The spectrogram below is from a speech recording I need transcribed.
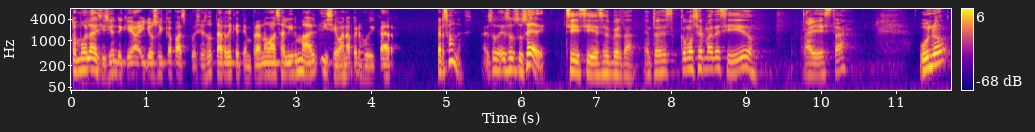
tomó la decisión de que Ay, yo soy capaz, pues eso tarde que temprano va a salir mal y se van a perjudicar personas. Eso, eso sucede. Sí, sí, eso es verdad. Entonces, ¿cómo ser más decidido? Ahí está. Uno,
